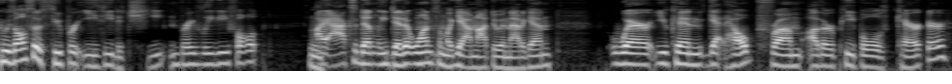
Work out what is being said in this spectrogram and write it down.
It was also super easy to cheat in Bravely Default. Hmm. I accidentally did it once. I'm like, yeah, I'm not doing that again. Where you can get help from other people's character.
